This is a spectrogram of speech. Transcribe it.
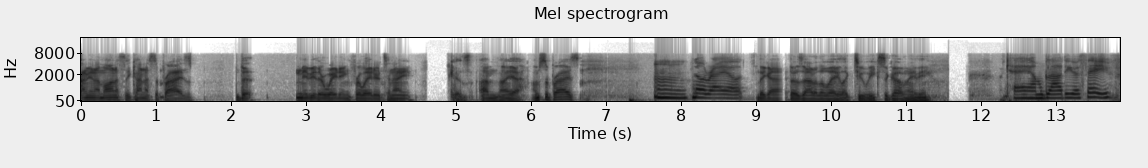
I mean, I'm honestly kind of surprised that maybe they're waiting for later tonight because I'm uh, yeah, I'm surprised No riots. they got those out of the way like two weeks ago, maybe. Okay, I'm glad you're safe.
